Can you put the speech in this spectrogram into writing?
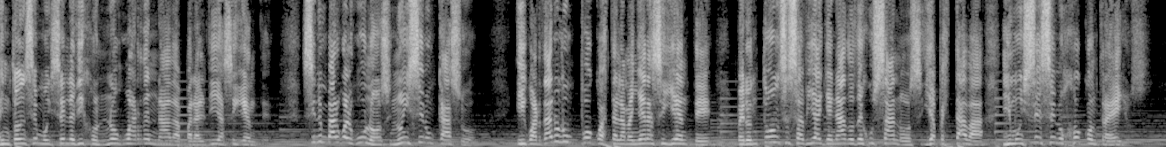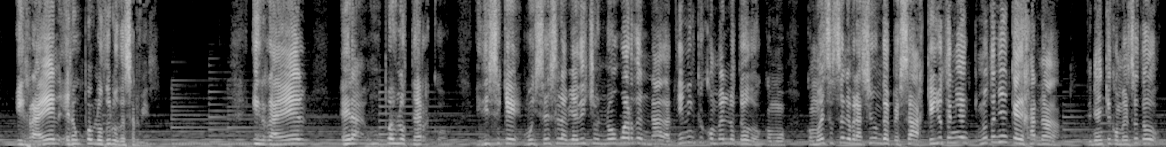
entonces Moisés le dijo, no guarden nada para el día siguiente. Sin embargo, algunos no hicieron caso y guardaron un poco hasta la mañana siguiente, pero entonces había llenado de gusanos y apestaba, y Moisés se enojó contra ellos. Israel era un pueblo duro de servir. Israel era un pueblo terco. Y dice que Moisés le había dicho, no guarden nada, tienen que comerlo todo, como, como esa celebración de Pesaj, que ellos tenían, no tenían que dejar nada, tenían que comerse todo.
